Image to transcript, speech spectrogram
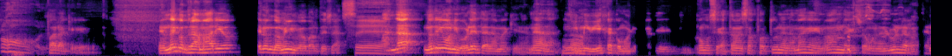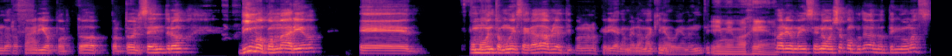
Oh, Para que. Andá a encontrar a Mario, era un domingo aparte ya. Sí. Andá, no teníamos ni boleta en la máquina, nada. Y mi vieja, como cómo se gastaba esa fortuna en la máquina, que no anda, que yo, bueno, el lunes rastreando a Mario por todo, por todo el centro dimos con Mario. Eh, fue un momento muy desagradable, el tipo no nos quería cambiar la máquina, obviamente. Y me imagino. Mario me dice, no, yo computadoras no tengo más,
